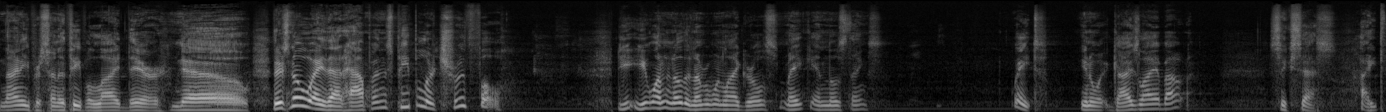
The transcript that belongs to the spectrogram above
90% of the people lied there. No, there's no way that happens. People are truthful. Do you, you want to know the number one lie girls make in those things? Wait, you know what guys lie about? Success, height.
